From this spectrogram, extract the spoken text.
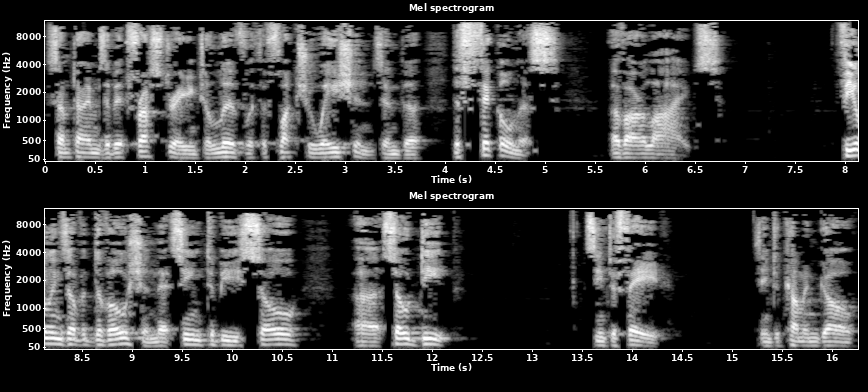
sometimes a bit frustrating to live with the fluctuations and the, the fickleness of our lives. Feelings of a devotion that seem to be so, uh, so deep seem to fade, seem to come and go.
